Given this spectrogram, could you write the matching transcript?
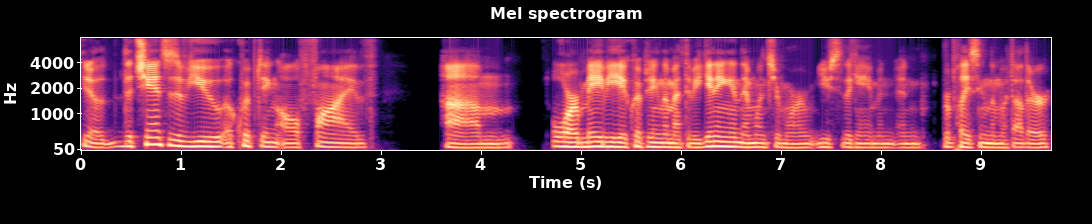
you know the chances of you equipping all five um or maybe equipping them at the beginning and then once you're more used to the game and, and replacing them with other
